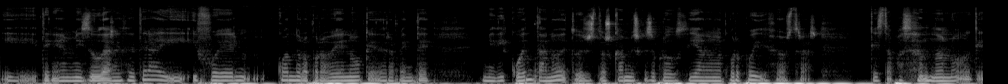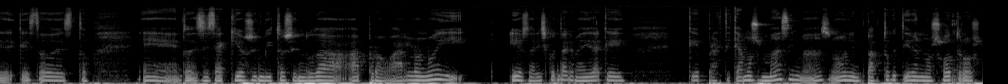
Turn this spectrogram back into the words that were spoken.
y tenía mis dudas, etcétera, y, y, fue cuando lo probé, ¿no? Que de repente me di cuenta, ¿no? De todos estos cambios que se producían en el cuerpo y dije, ostras, ¿qué está pasando, no? ¿Qué, qué es todo esto? Eh, entonces desde aquí os invito sin duda a probarlo, ¿no? Y, os daréis cuenta que a medida que, que, practicamos más y más, ¿no? El impacto que tiene en nosotros,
